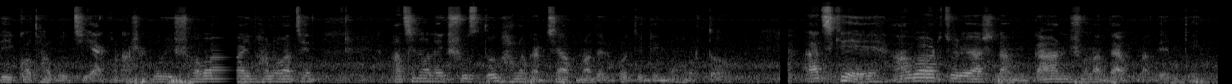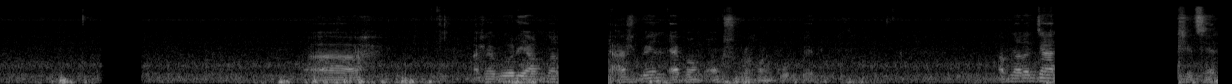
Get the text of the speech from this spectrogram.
দিয়ে কথা বলছি এখন। আশা করি সবাই ভালো আছেন। আছেন অনেক সুস্থ, ভালো কাটছে আপনাদের প্রতিটি মুহূর্ত। আজকে আবার চলে আসলাম গান শোনাতে আপনাদেরকে। আশা করি আপনারা আসবেন এবং অংশগ্রহণ করবেন। আপনারা জানেন এসেছেন।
